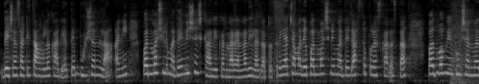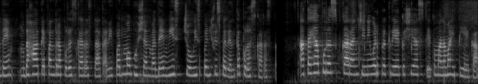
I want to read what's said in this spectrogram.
देशासाठी चांगलं कार्य ते भूषणला आणि पद्मश्रीमध्ये विशेष कार्य करणाऱ्यांना दिला जातो. तर याच्यामध्ये पद्मश्रीमध्ये जास्त पुरस्कार असतात. पद्मविभूषणमध्ये दहा ते पंधरा पुरस्कार असतात आणि पद्मभूषणमध्ये वीस चोवीस पंचवीसपर्यंत पुरस्कार असतात. आता ह्या पुरस्कारांची निवड प्रक्रिया कशी असते? तुम्हाला माहिती आहे का?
